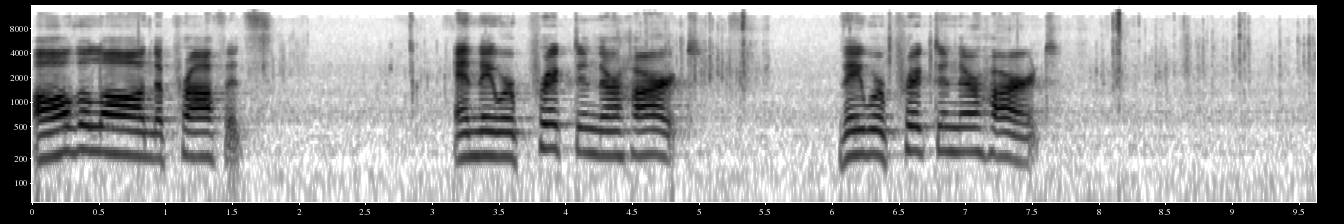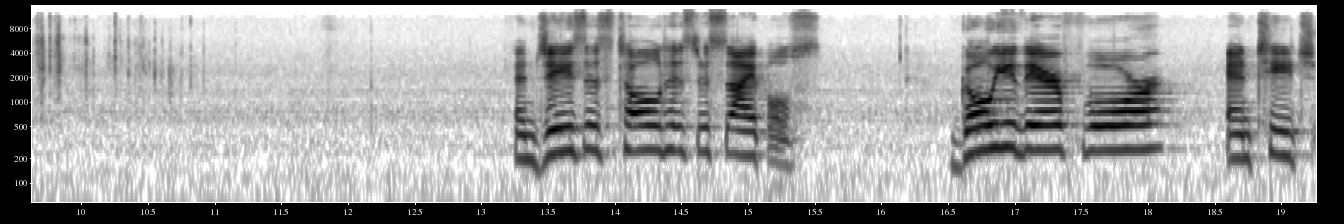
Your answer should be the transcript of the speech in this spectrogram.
all the law and the prophets. And they were pricked in their heart. They were pricked in their heart. And Jesus told his disciples, Go ye therefore and teach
